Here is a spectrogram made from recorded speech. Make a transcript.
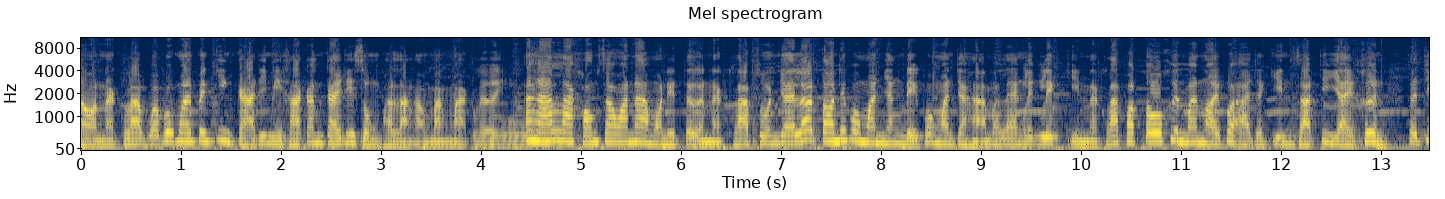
นอนนะครับว่าพวกมันเป็นกิ้งก่าที่มีขากรรไกรที่ทรงพลังเอามาก ๆ เลย อาหารหลักของซาวาน่ามอนิเตอร์นะครับ ส่วนใหญ่แล้วตอนที่พวกมันยังเด็กพวกมันจะหาแมลงเล็ก ๆ กินนะครับพอโตขึ้นมาหน่อยก็อาจจะกินสัตว์ที่ใหญ่ขึ้น แต่จ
